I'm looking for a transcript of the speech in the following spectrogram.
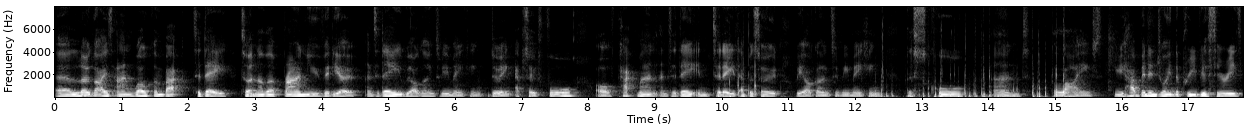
Hello guys and welcome back today to another brand new video and today we are going to be making doing episode 4 of Pac-Man and today in today's episode we are going to be making the score and the lives. If you have been enjoying the previous series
